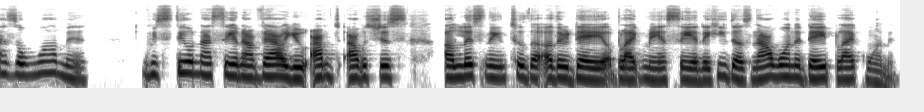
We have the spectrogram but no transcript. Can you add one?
as a woman. we're still not seeing our value. I'm I was just uh, listening to the other day a black man saying that he does not want to date black women.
